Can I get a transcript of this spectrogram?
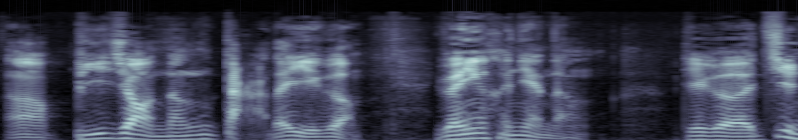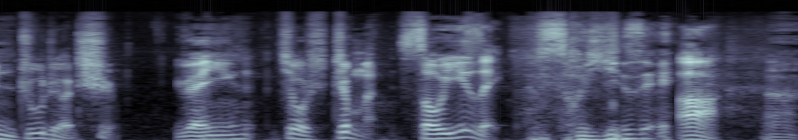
啊比较能打的一个，原因很简单，这个近朱者赤。原因就是这么 so easy so easy 啊。嗯，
